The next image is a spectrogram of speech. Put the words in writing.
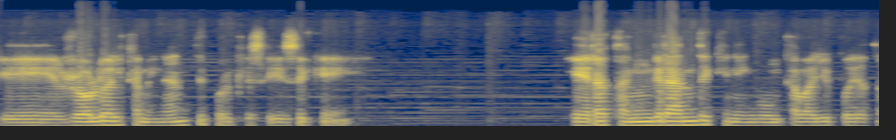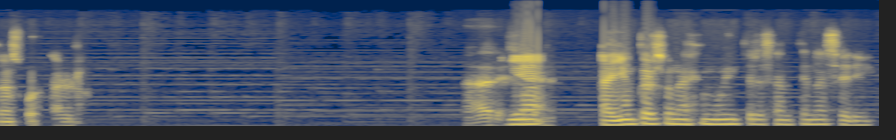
eh, Rolo el Caminante porque se dice que era tan grande que ningún caballo podía transportarlo. Hay un personaje muy interesante en la serie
